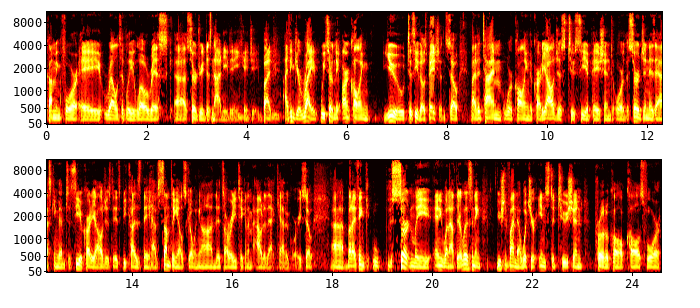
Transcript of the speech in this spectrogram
coming for a relatively low risk uh, surgery does not need an EKG. But I think you're right. We certainly aren't calling you to see those patients. So by the time we're calling the cardiologist to see a patient or the surgeon is asking them to see a cardiologist, it's because they have something else going on that's already taken them out of that category. So, uh, but I think certainly anyone out there listening, you should find out what your institution protocol calls for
